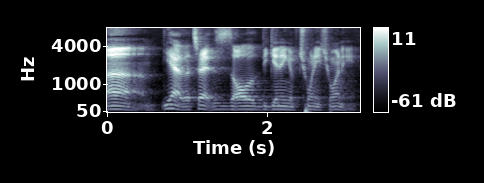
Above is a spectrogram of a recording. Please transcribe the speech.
Um, yeah, that's right. This is all the beginning of 2020.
